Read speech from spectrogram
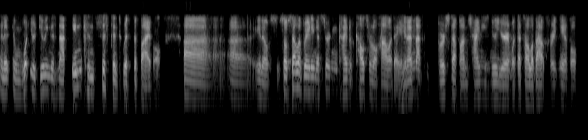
and, it, and what you're doing is not inconsistent with the Bible. Uh, uh, you know, so celebrating a certain kind of cultural holiday, and I'm not burst up on Chinese New Year and what that's all about, for example.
